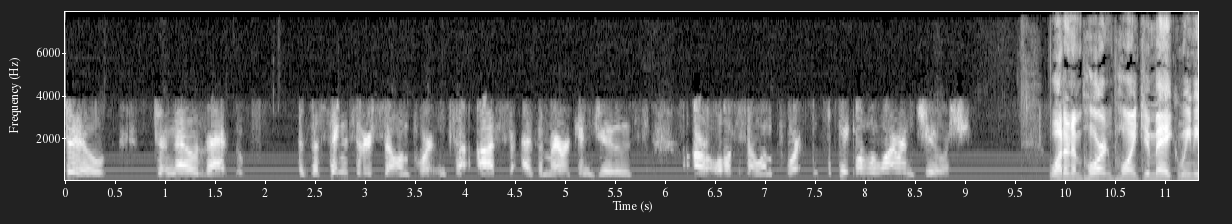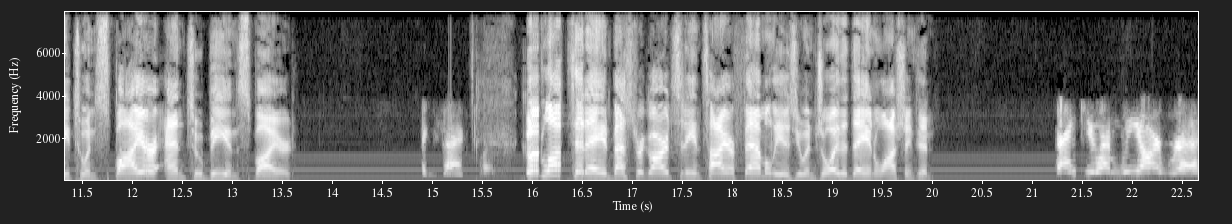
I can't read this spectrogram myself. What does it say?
too to know that the things that are so important to us as American Jews are also important to people who aren't Jewish. What an important point you make. We need to inspire and to be inspired. Exactly. Good luck today and best regards to the entire family as you enjoy the day in Washington. Thank you. And we are uh,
